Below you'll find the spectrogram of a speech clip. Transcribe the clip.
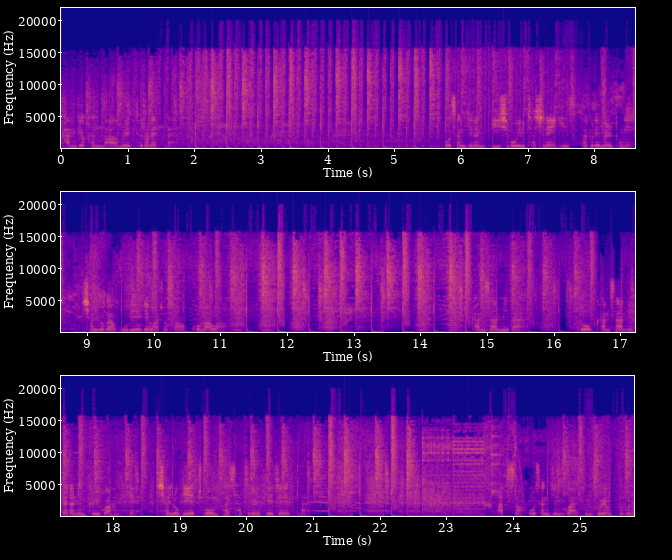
감격한 마음을 드러냈다. 오상진은 25일 자신의 인스타그램을 통해 샬로가 우리에게 와줘서 고마워. 감사합니다. 또 감사합니다라는 글과 함께 샬로기의 초음파 사진을 게재했다. 앞서 오상진과 김소영 부부는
